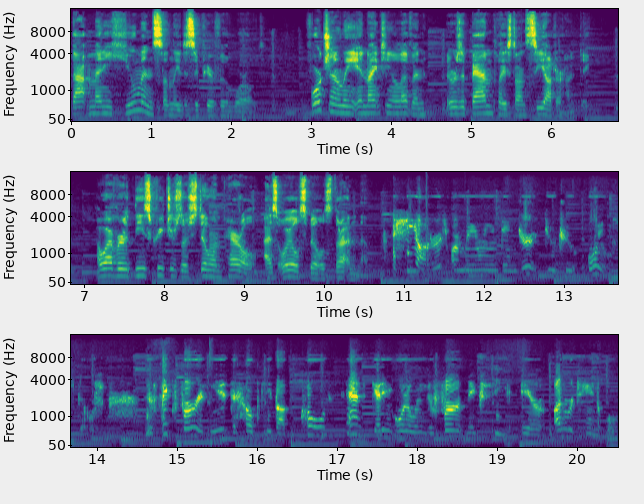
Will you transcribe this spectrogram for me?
that many humans suddenly disappear from the world. Fortunately, in 1911, there was a ban placed on sea otter hunting. However, these creatures are still in peril as oil spills threaten them. Sea otters are mainly in danger due to oil spills. Their thick fur is needed to help keep out the cold, and getting oil in their fur makes the air unretainable.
